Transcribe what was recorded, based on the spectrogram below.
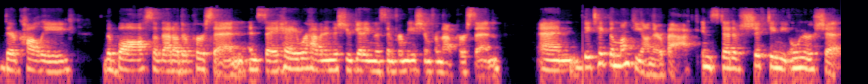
their colleague, the boss of that other person and say, hey, we're having an issue getting this information from that person. And they take the monkey on their back instead of shifting the ownership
